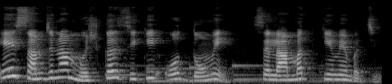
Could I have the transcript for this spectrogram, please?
ਇਹ ਸਮਝਣਾ ਮੁਸ਼ਕਲ ਸੀ ਕਿ ਉਹ ਦੋਵੇਂ ਸਲਾਮਤ ਕਿਵੇਂ ਬਚੇ।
